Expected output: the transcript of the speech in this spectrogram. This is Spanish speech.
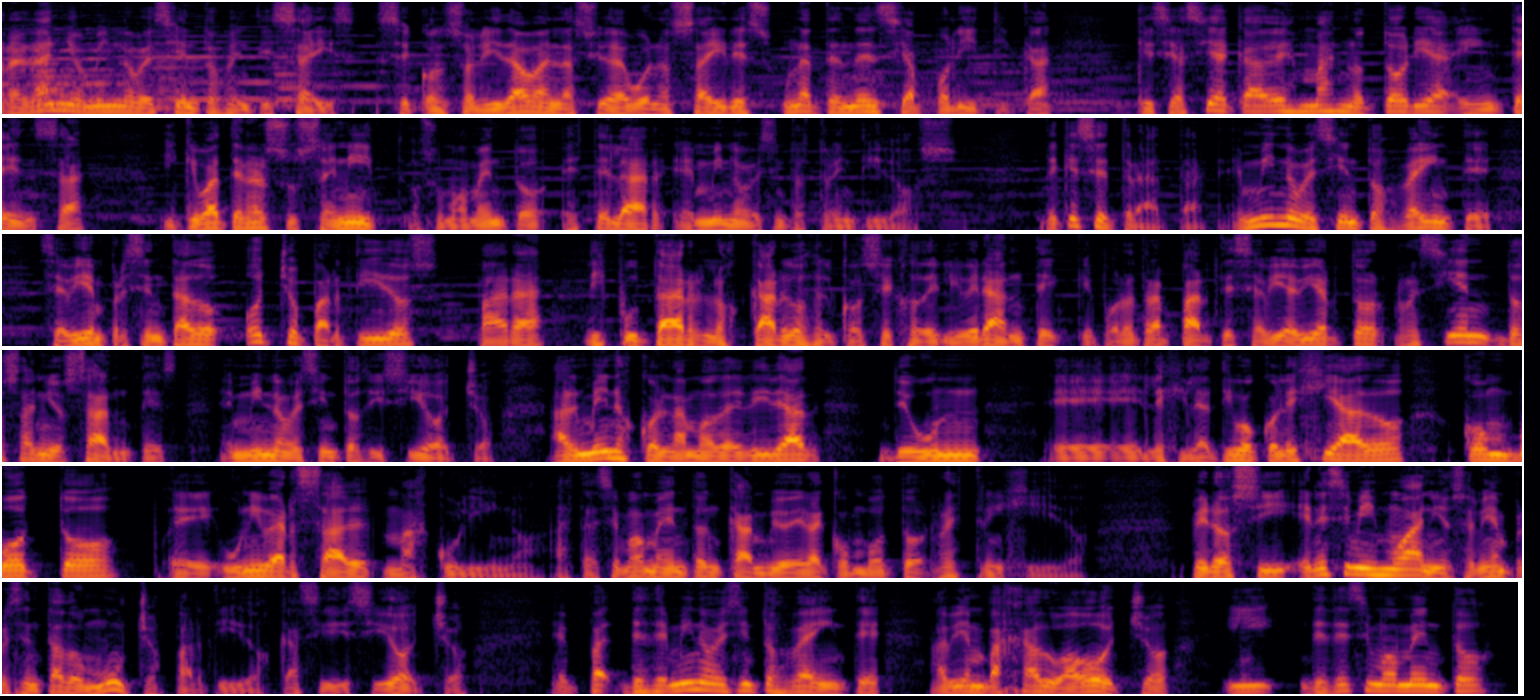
Para el año 1926 se consolidaba en la ciudad de Buenos Aires una tendencia política que se hacía cada vez más notoria e intensa y que va a tener su cenit o su momento estelar en 1932. ¿De qué se trata? En 1920 se habían presentado ocho partidos para disputar los cargos del Consejo Deliberante, que por otra parte se había abierto recién dos años antes, en 1918, al menos con la modalidad de un eh, eh, legislativo colegiado con voto eh, universal masculino. Hasta ese momento, en cambio, era con voto restringido. Pero si en ese mismo año se habían presentado muchos partidos, casi 18, eh, desde 1920 habían bajado a 8 y desde ese momento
